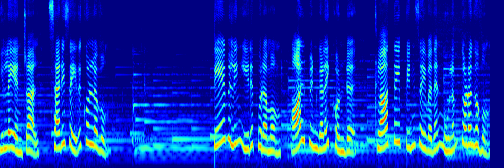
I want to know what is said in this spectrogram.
இல்லையென்றால் சரி செய்து கொள்ளவும். டேபிளின் இருபுறமும் ஆல் பின்களை கொண்டு கிளாத்தை பின் செய்வதன் மூலம் தொடங்கவும்.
